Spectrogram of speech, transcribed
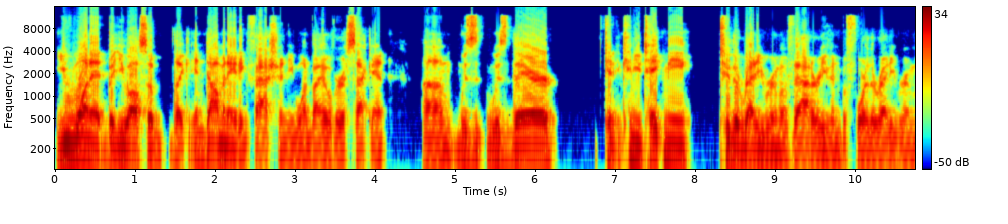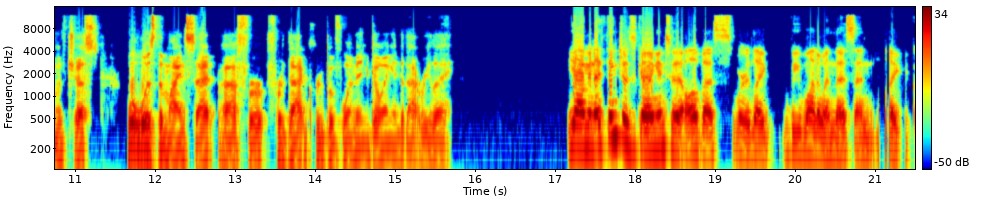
you won it, but you also like in dominating fashion, you won by over a second. Um, was was there? Can can you take me to the ready room of that, or even before the ready room of just what was the mindset uh, for for that group of women going into that relay? Yeah, I mean, I think just going into it, all of us were like, we want to win this, and like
